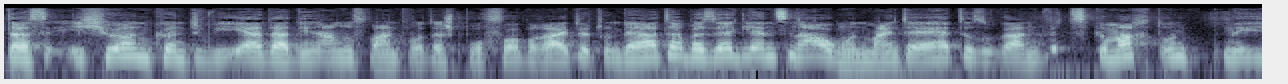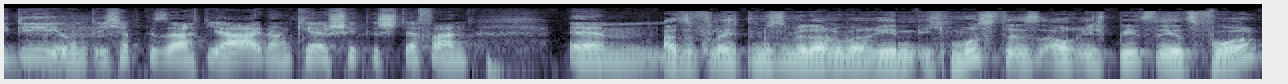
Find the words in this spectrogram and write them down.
dass ich hören könnte, wie er da den Anrufbeantworterspruch vorbereitet. Und er hatte aber sehr glänzende Augen und meinte, er hätte sogar einen Witz gemacht und eine Idee. Und ich habe gesagt, ja, I don't care, schick es Stefan. Ähm, Also vielleicht müssen wir darüber reden. Ich musste es auch, ich spiele es dir jetzt vor.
